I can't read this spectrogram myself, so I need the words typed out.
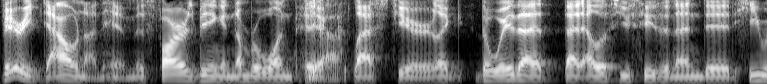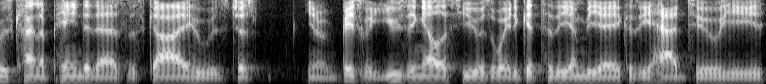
very down on him as far as being a number one pick yeah. last year. Like the way that that LSU season ended, he was kind of painted as this guy who was just you know basically using LSU as a way to get to the NBA because he had to. He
